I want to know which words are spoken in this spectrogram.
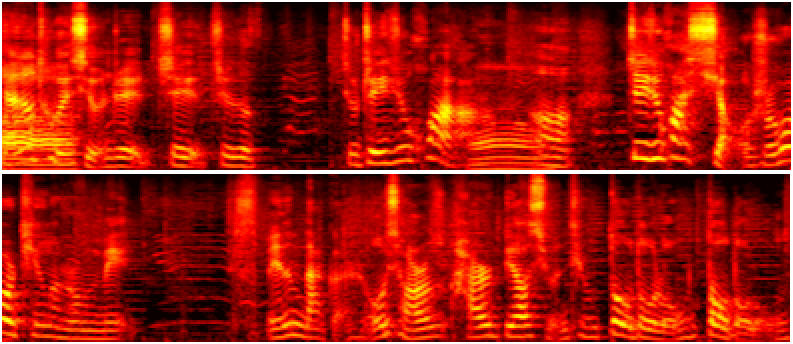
前就特别喜欢这、这这个就这一句话啊、哦这句话小时候听的时候没没那么大感受，我小时候还是比较喜欢听豆豆龙豆豆龙，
